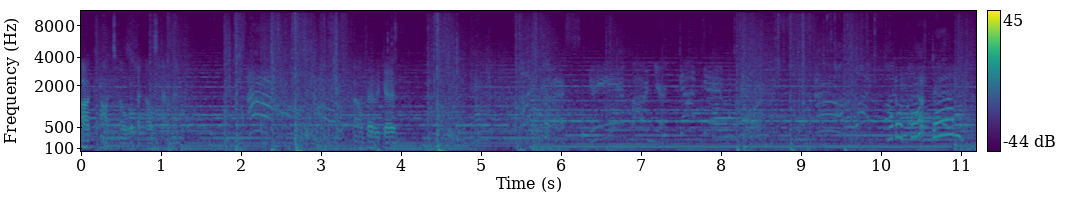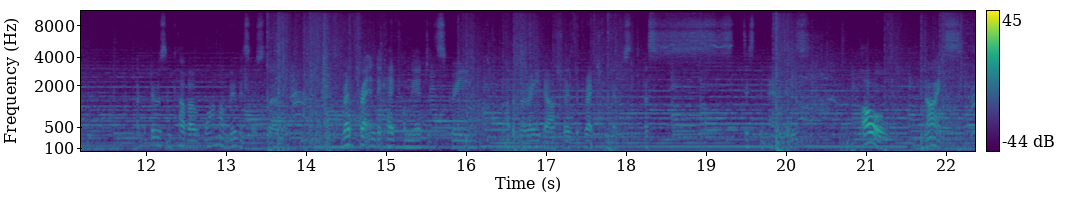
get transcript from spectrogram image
I can't tell what the hell's happening. Oh, there we go. Auto crash down! I could do with some cover. Why am I moving so slow? Red threat indicator on the edge of the screen the radar shows the direction of distant enemies. Oh, nice.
